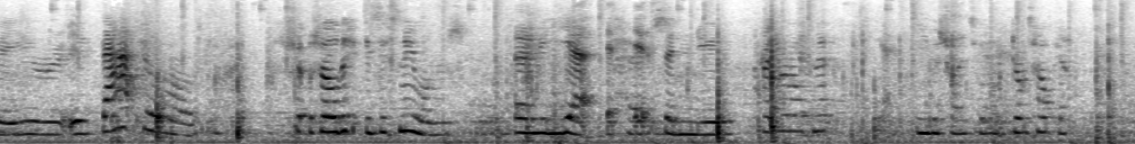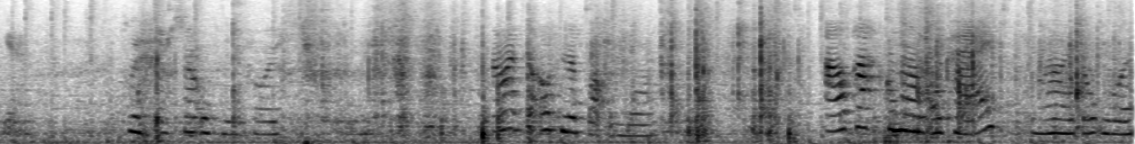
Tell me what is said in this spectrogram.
favorite is that one. So, so this, is this new ones? Um, yeah, it, it's a new. Right, you want to open it? Yeah. Eva's trying to get it. Do you want to help you? Yeah. Wait, I'll start opening it for you. I want to open the bottom one. I'll pass them on, okay? Right, don't worry.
